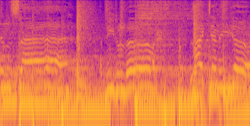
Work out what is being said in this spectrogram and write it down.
inside. I need a love like any other.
